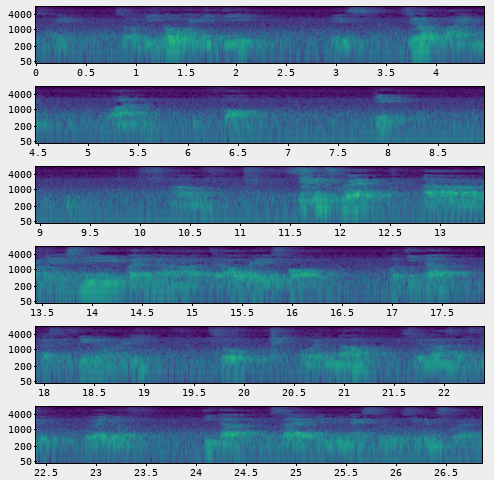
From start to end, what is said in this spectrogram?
sorry. So do over dt is 0.14. Okay. Um, secant square, uh, we can actually plug in uh, the, our values for theta because it's given already. So what we do now, so we'll uh, substitute the value of theta inside into next to secant square.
